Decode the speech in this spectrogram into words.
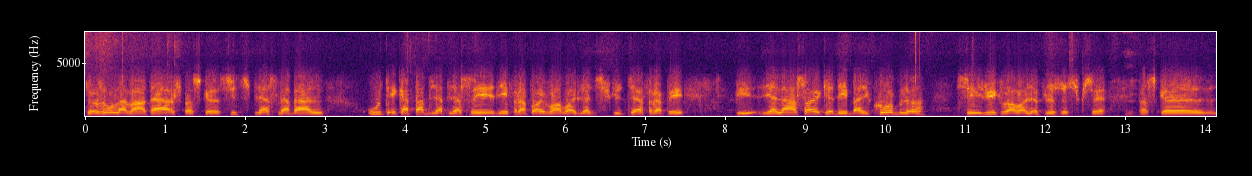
toujours l'avantage parce que si tu places la balle où tu es capable de la placer, les frappeurs vont avoir de la difficulté à frapper. Puis le lanceur qui a des balles courbes, là, c'est lui qui va avoir le plus de succès. Parce que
